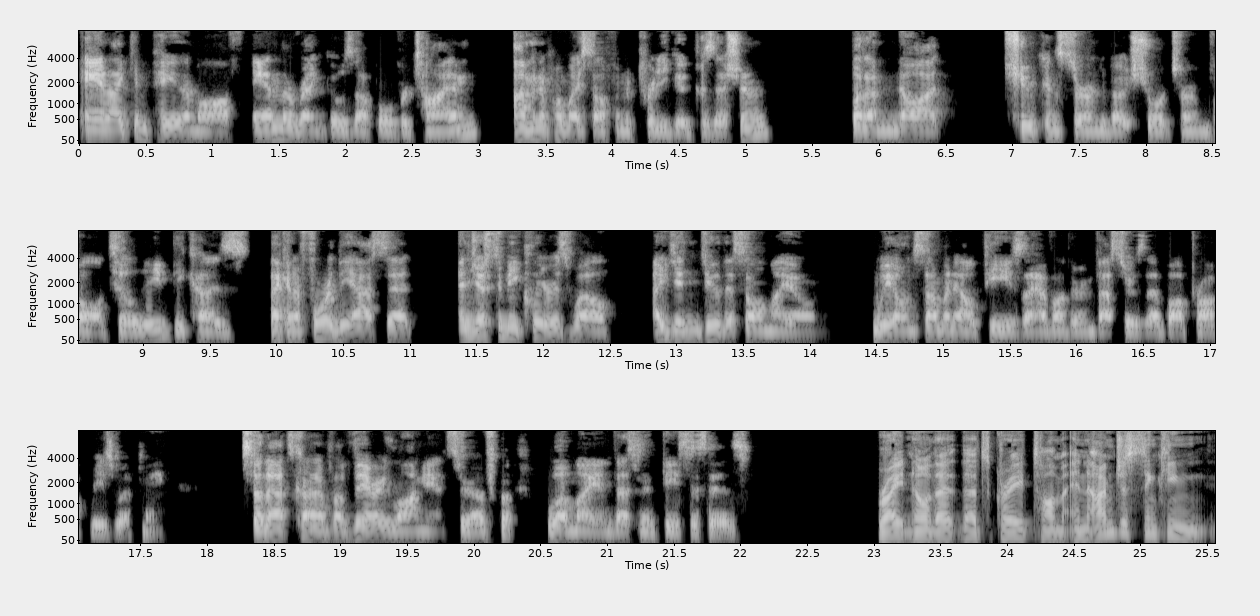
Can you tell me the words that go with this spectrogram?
And I can pay them off and the rent goes up over time. I'm going to put myself in a pretty good position, but I'm not too concerned about short term volatility because I can afford the asset. And just to be clear as well, I didn't do this all my own. We own some in LPs. I have other investors that bought properties with me. So that's kind of a very long answer of what my investment thesis is. Right. No, that that's great, Tom. And I'm just thinking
